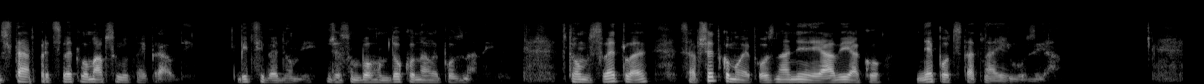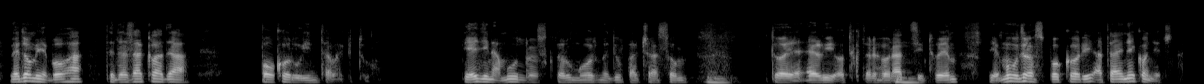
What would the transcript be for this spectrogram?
stať pred svetlom absolútnej pravdy. Byť si vedomý, že som Bohom dokonale poznaný. V tom svetle sa všetko moje poznanie javí ako nepodstatná ilúzia. Vedomie Boha teda zakladá pokoru intelektu. Jediná múdrosť, ktorú môžeme dúfať časom, hmm. To je Eliot, ktorého rád hmm. citujem, je múdrosť pokory a tá je nekonečná.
